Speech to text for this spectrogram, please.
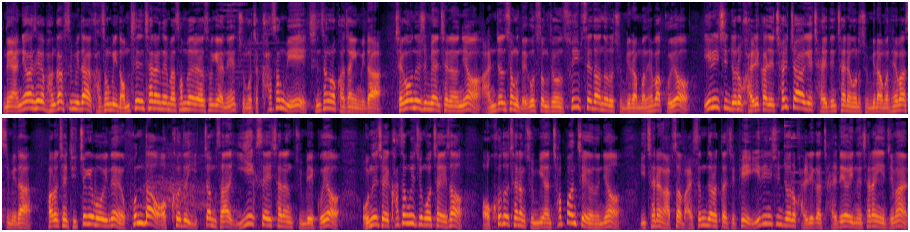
네, 안녕하세요. 반갑습니다. 가성비 넘치는 차량들만 선별하여 소개하는 중고차 카성비의 진상록 과장입니다. 제가 오늘 준비한 차량은요, 안전성, 내구성 좋은 수입 세단으로 준비를 한번 해봤고요. 1인 신 조로 관리까지 철저하게 잘 된 차량으로 준비를 한번 해봤습니다. 바로 제 뒤쪽에 보이는 혼다 어코드 2.4 EXL 차량 준비했고요. 오늘 저희 카성비 중고차에서 어코드 차량 준비한 첫 번째 이유는요, 이 차량 앞서 말씀드렸다시피 1인 신 조로 관리가 잘 되어 있는 차량이지만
